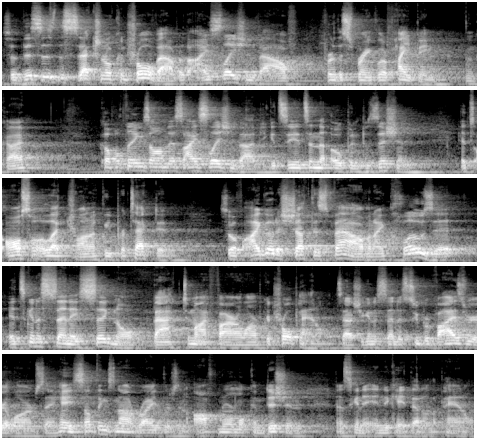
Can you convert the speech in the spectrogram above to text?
So this is the sectional control valve or the isolation valve for the sprinkler piping, okay? A couple things on this isolation valve. You can see it's in the open position. It's also electronically protected. So if I go to shut this valve and I close it, it's gonna send a signal back to my fire alarm control panel. It's actually gonna send a supervisory alarm saying, hey, something's not right, there's an off normal condition, and it's gonna indicate that on the panel.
